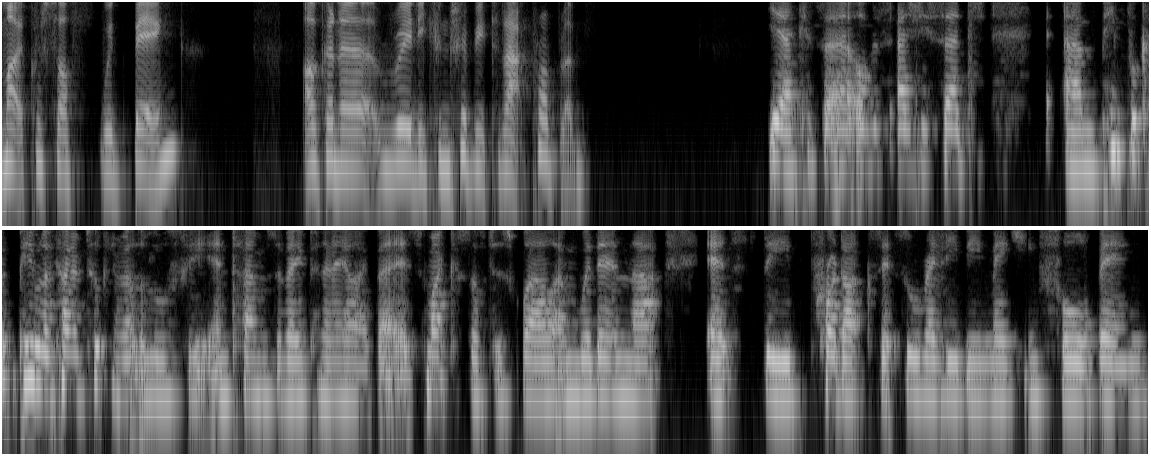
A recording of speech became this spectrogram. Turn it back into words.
Microsoft with Bing are going to really contribute to that problem. Yeah, because uh, obviously, as you said, um, people people are kind of talking about the lawsuit in terms of OpenAI, but it's Microsoft as well, and within that, it's the products it's already been making for Bing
